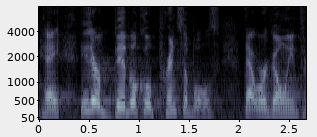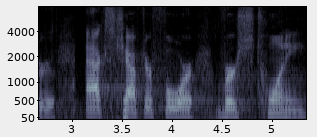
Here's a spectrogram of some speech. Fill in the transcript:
Okay? These are biblical principles that we're going through. Acts chapter 4, verse 20.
